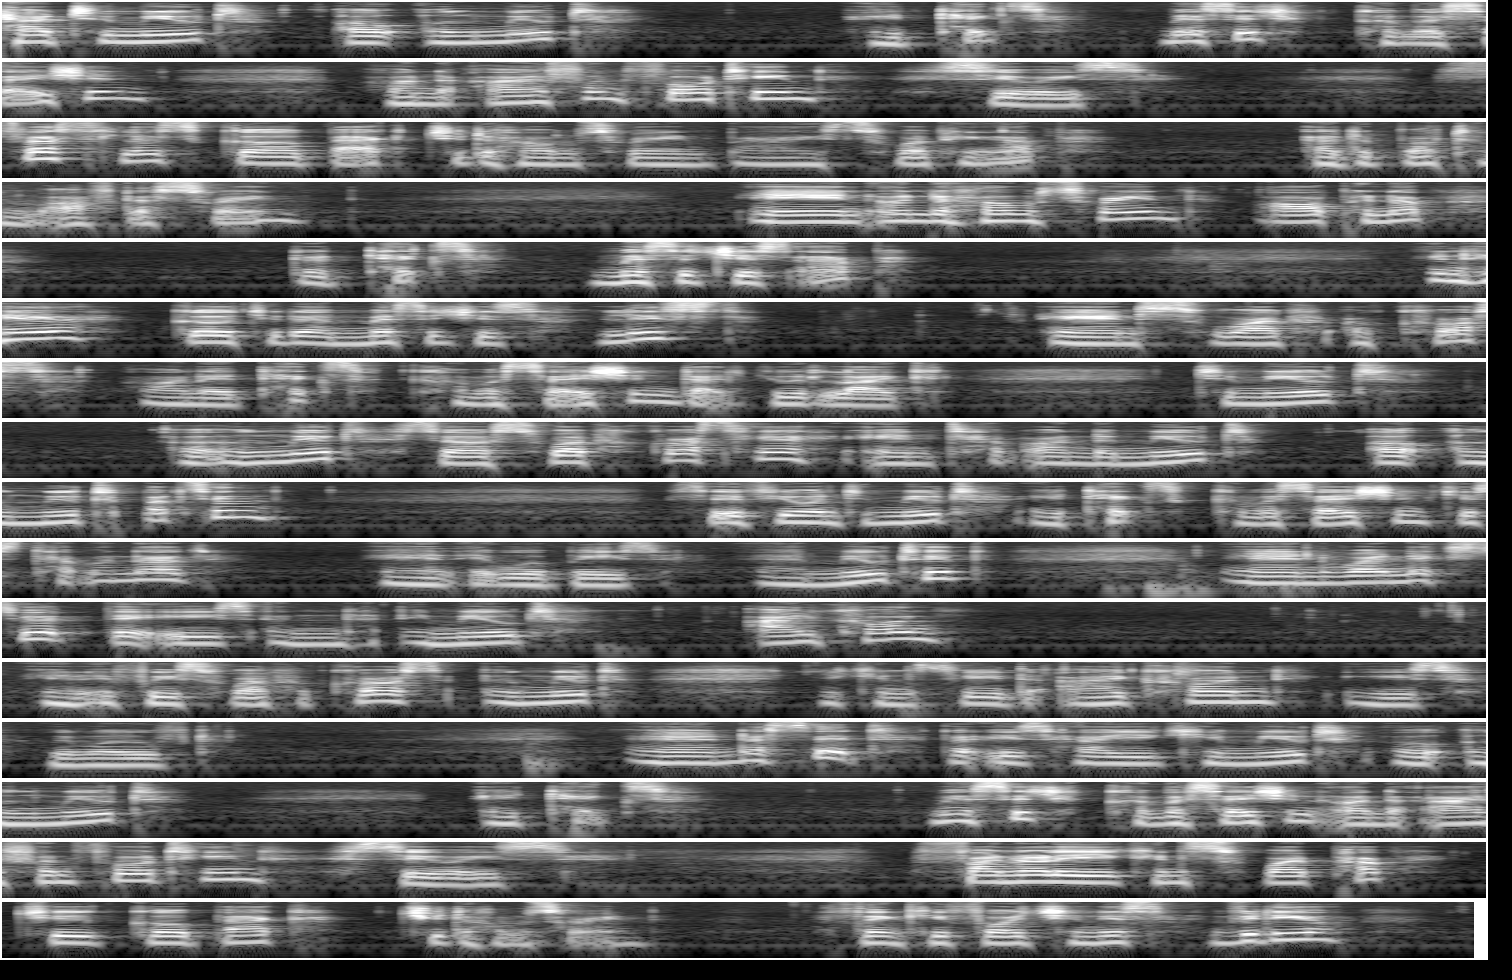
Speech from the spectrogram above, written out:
how to mute or unmute a text message conversation on the iPhone 14 series. First, let's go back to the home screen by swiping up at the bottom of the screen. And on the home screen, open up the text messages app. In here, go to the messages list and swipe across on a text conversation that you'd like to mute or unmute. So swipe across here and tap on the mute or unmute button. So if you want to mute a text conversation, just tap on that and it will be uh, muted. And right next to it, there is an, a mute icon. And if we swipe across unmute, you can see the icon is removed. And that's it. That is how you can mute or unmute a text message conversation on the iPhone 14 series. Finally, you can swipe up to go back to the home screen. Thank you for watching this video.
